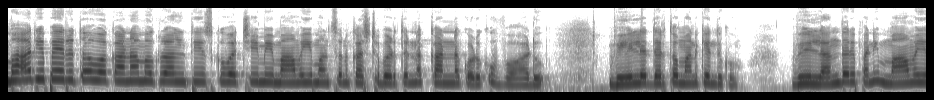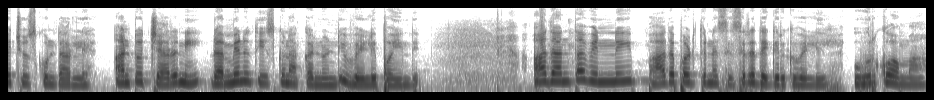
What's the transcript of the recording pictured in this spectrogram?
భార్య పేరుతో ఒక అనామకురాలను తీసుకువచ్చి మీ మామయ్య మనసును కష్టపెడుతున్న కన్న కొడుకు వాడు. వీళ్ళిద్దరితో మనకెందుకు? వీళ్ళందరి పని మామయ్య చూసుకుంటారులే అంటూ చరణి రమ్యను తీసుకుని అక్కడి నుండి వెళ్ళిపోయింది. అదంతా విన్ని బాధపడుతున్న శిశిర దగ్గరకు వెళ్ళి ఊరుకో అమ్మా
